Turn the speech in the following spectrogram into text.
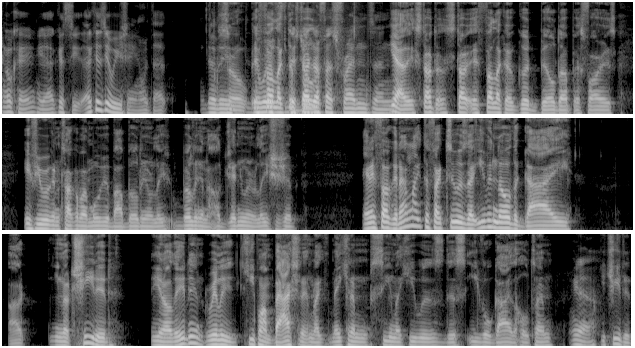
Okay, yeah, I can see. I can see what you're saying with that. They, So, they it felt like they the started build- off as friends, and Yeah, they start to start. It felt like a good build up as far as if you were going to talk about a movie about building a rela- building a genuine relationship, and it felt good. I like the fact too is that even though the guy, uh, you know, cheated, you know, they didn't really keep on bashing him, like making him seem like he was this evil guy the whole time. yeah, he cheated,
